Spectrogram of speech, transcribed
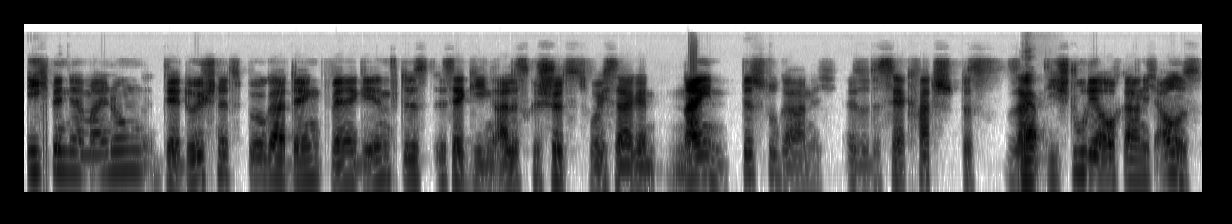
ich, bin der Meinung, der Durchschnittsbürger denkt, wenn er geimpft ist, ist er gegen alles geschützt, wo ich sage, nein, bist du gar nicht. Also das ist ja Quatsch. Das sagt ja. die Studie auch gar nicht aus.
